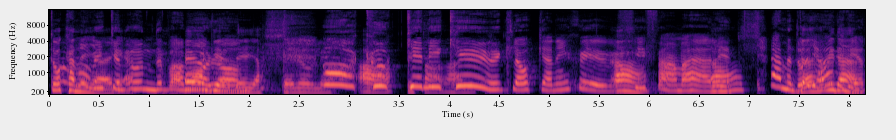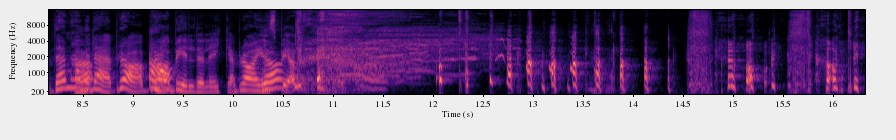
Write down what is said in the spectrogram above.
Då kan Åh, ni göra vilken det. underbar Ja, gud, morgon. Det är jätteroligt. Åh, Ja, fy fan vad kuckeliku! Klockan är sju. Ja. Fy fan vad härligt. Ja, men då Där har gör vi den. det. Den har Ja. vi där. Bra, bra Ja. bilder lika. Bra Ja. inspel. Okej.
